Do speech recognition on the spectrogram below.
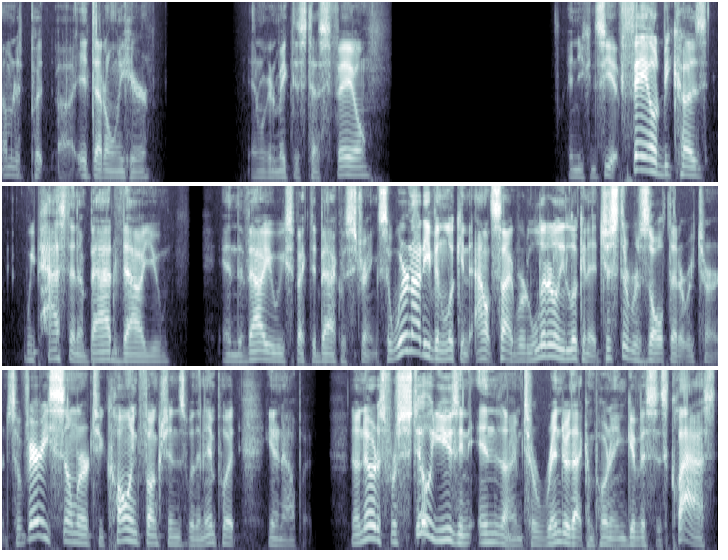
I'm going to put uh, only here and we're going to make this test fail. And you can see it failed because we passed in a bad value and the value we expected back was string. So we're not even looking outside. We're literally looking at just the result that it returns. So very similar to calling functions with an input and an output. Now notice we're still using enzyme to render that component and give us this class,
